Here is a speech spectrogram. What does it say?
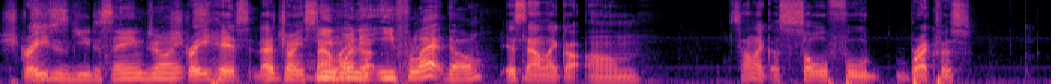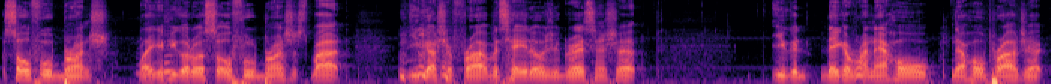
She straight, just give you the same joint. straight hits. That joint He sound one like in a, E flat though. it sound like a um, sound like a soul food breakfast, soul food brunch. Like if you go to a soul food brunch spot, you got your fried potatoes, your grits and shit. You could they could run that whole that whole project.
